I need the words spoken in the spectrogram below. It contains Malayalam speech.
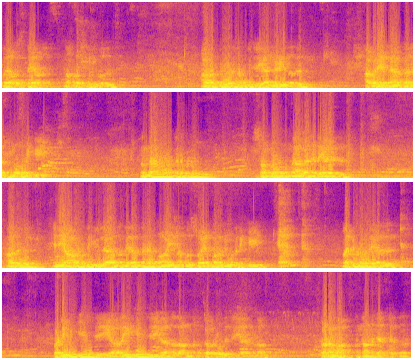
ഒരവസ്ഥയാണ് നമ്മുടെ മുമ്പിലുള്ളത് അവർക്ക് നമുക്ക് ചെയ്യാൻ കഴിയുന്നത് അവരെ എല്ലാ കാലത്തും ഓർമ്മിക്കുകയും എന്താണോ അത്തരമൊരു സംഭവം ഉണ്ടാകാൻ ഇടയായത്? അത് ഇനി ആവർത്തിക്കില്ല എന്ന് നിരന്തരമായി നമ്മൾ സ്വയം പറഞ്ഞുകൊണ്ടിരിക്കുകയും മറ്റുള്ളവരെ അത് പഠിപ്പിക്കുകയും ചെയ്യുക അറിയിക്കുകയും ചെയ്യുക എന്നതാണ് നമുക്ക് അവരോട് ചെയ്യാനുള്ള கடமா அந்த அணையாக்கிறது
